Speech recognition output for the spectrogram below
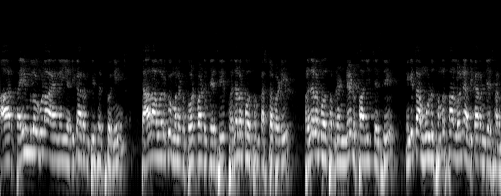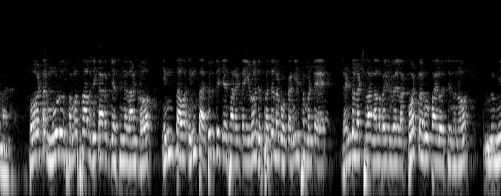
ఆ టైంలో కూడా ఆయన ఈ అధికారం తీసేసుకొని చాలా వరకు మనకు తోడ్పాటు చేసి ప్రజల కోసం కష్టపడి ప్రజల కోసం రెండేళ్ళు చేసి మిగతా మూడు సంవత్సరాల్లోనే అధికారం చేశారు మేడం టోటల్ మూడు సంవత్సరాలు అధికారం చేసిన దాంట్లో ఇంత ఇంత అభివృద్ధి చేశారంటే ఈరోజు ప్రజలకు కనీసం అంటే రెండు లక్షల నలభై ఐదు వేల కోట్ల రూపాయలు వచ్చిందను. మీ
